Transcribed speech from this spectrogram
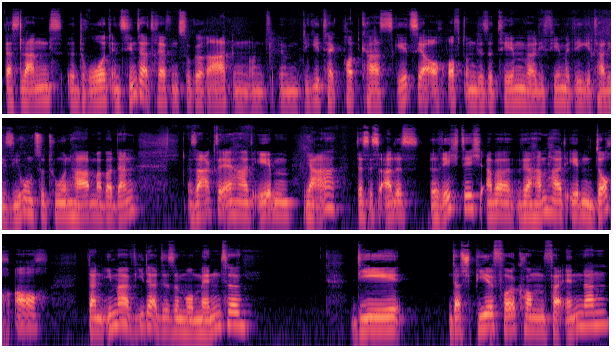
das Land droht, ins Hintertreffen zu geraten. Und im Digitech-Podcast geht es ja auch oft um diese Themen, weil die viel mit Digitalisierung zu tun haben. Aber dann sagte er halt eben, ja, das ist alles richtig, aber wir haben halt eben doch auch dann immer wieder diese Momente, die das Spiel vollkommen verändern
